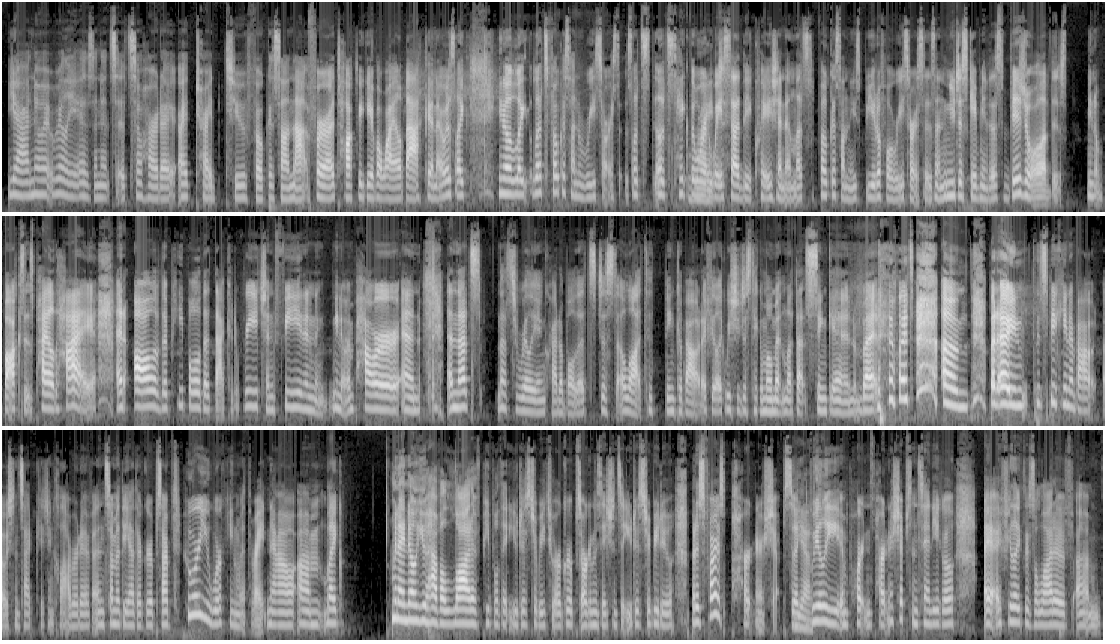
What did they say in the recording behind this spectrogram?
Yeah, no, it really is, and it's it's so hard. I, I tried to focus on that for a talk we gave a while back, and I was like, you know, like let's focus on resources. Let's let's take the right. word waste out of the equation, and let's focus on these beautiful resources. And you just gave me this visual of this you know boxes piled high and all of the people that that could reach and feed and you know empower and and that's that's really incredible. That's just a lot to think about. I feel like we should just take a moment and let that sink in. But but um, but I speaking about Oceanside Kitchen Collaborative and some of the other groups are who are you working with right now? Um, like I mean, I know you have a lot of people that you distribute to, or groups, organizations that you distribute to, but as far as partnerships, like yes. really important partnerships in San Diego, I, I, feel like there's a lot of um,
